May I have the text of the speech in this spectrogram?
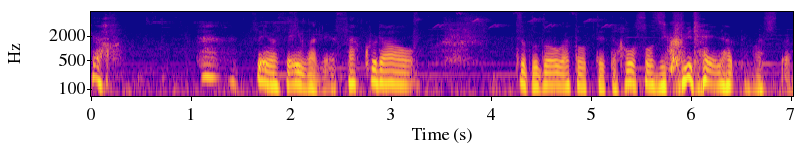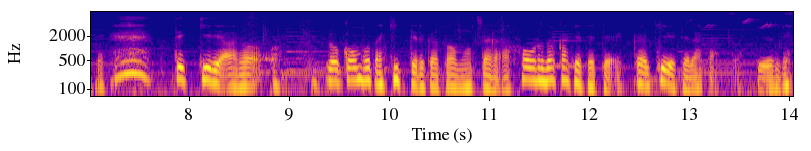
や、すいません、今ね、桜をちょっと動画撮ってて放送事故みたいになってましたね。てっきりあの、録音ボタン切ってるかと思ったら、ホールドかけてて、切れてなかったっていうね。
